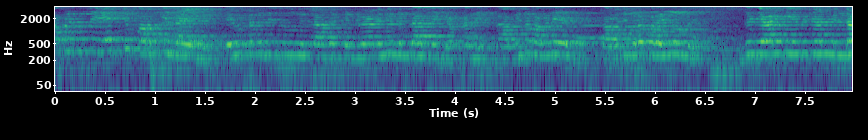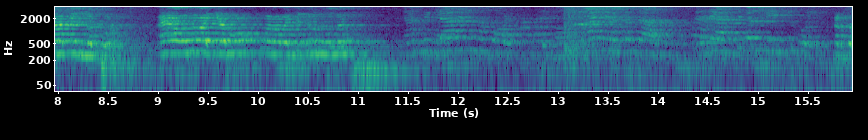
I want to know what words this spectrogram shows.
നമ്മൾ ഏറ്റവും ഏറ്റു പറഞ്ഞില്ല എങ്കിൽ ദൈവസന്നിധിയിൽ നിന്നും ഇല്ലാതെ മിണ്ടുവാണെങ്കിൽ മിണ്ടാതിരിക്കാം. അല്ലെ? കവിതം അങ്ങനെയായിരുന്നു. കവിത ഇവിടെ പറയുന്നുണ്ട് ഇത് ഞാൻ ചെയ്ത് ഞാൻ മിണ്ടാതിരുന്നപ്പോൾ ആ, ഒന്ന് വായിക്കാമോ ലക്ഷത്തിൽ മൂന്ന് ഞാൻ മിണ്ടാതിരുന്നപ്പോൾ മഹാനായ രക്തത്താൽ എന്റെ അസ്ഥികൾ ക്ഷയിച്ചുപോയി. അടുത്ത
